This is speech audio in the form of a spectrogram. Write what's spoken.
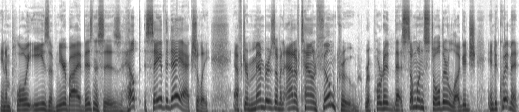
and employees of nearby businesses helped save the day, actually, after members of an out of town film crew reported that someone stole their luggage and equipment.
